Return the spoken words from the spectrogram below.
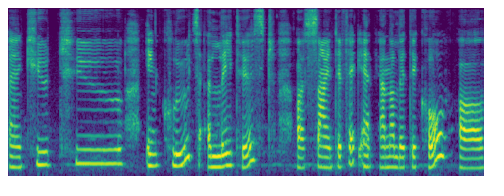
And Q2 includes a latest uh, scientific and analytical uh,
